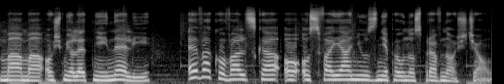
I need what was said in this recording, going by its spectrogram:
Mama ośmioletniej Neli, Ewa Kowalska o oswajaniu z niepełnosprawnością.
